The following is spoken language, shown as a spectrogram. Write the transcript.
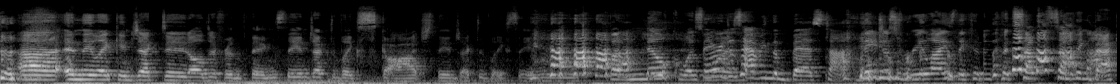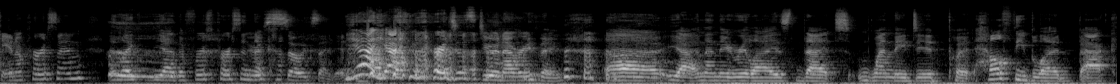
Uh, and they like injected all different things. They injected like scotch. They injected like saline. but milk was They were one. just having the best time. they just realized they could put some, something back in a person. And like, yeah, the first person They're that. co- so excited. yeah, yeah, they were just doing everything. Uh, yeah, and then they realized that when they did put healthy blood back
